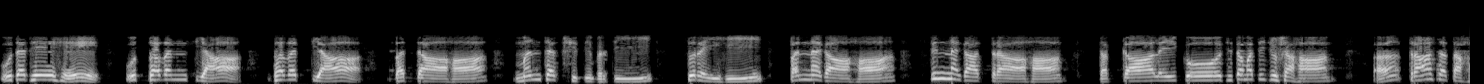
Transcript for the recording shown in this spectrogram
उदधेः भवत्या बद्धाः मन्थक्षितिभृति सुरैः पन्नगाः सिन्नगात्राः तत्कालैकोचितमतिजुषः त्रासतः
